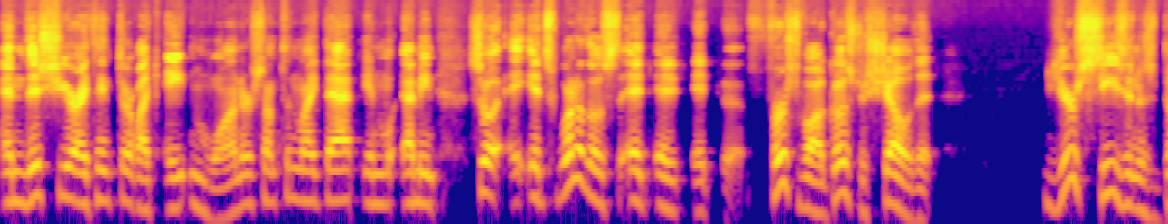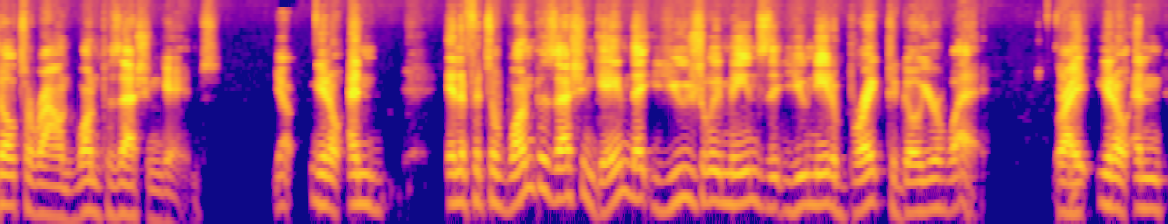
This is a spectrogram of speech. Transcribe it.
and this year I think they're like 8 and 1 or something like that. In I mean, so it's one of those it, it, it first of all, it goes to show that your season is built around one possession games. Yep. You know, and and if it's a one possession game, that usually means that you need a break to go your way. Right. Yep. You know, and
